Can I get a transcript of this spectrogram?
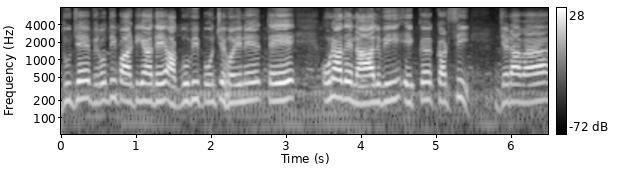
ਦੂਜੇ ਵਿਰੋਧੀ ਪਾਰਟੀਆਂ ਦੇ ਆਗੂ ਵੀ ਪਹੁੰਚੇ ਹੋਏ ਨੇ ਤੇ ਉਹਨਾਂ ਦੇ ਨਾਲ ਵੀ ਇੱਕ ਕੜਸੀ ਜਿਹੜਾ ਵਾ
